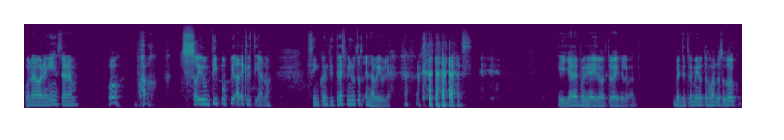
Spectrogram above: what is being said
Una hora en Instagram. Oh, wow. Soy un tipo de cristiano. 53 minutos en la Biblia. y ya después de ahí lo otro es irrelevante. 23 minutos jugando Sudoku.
